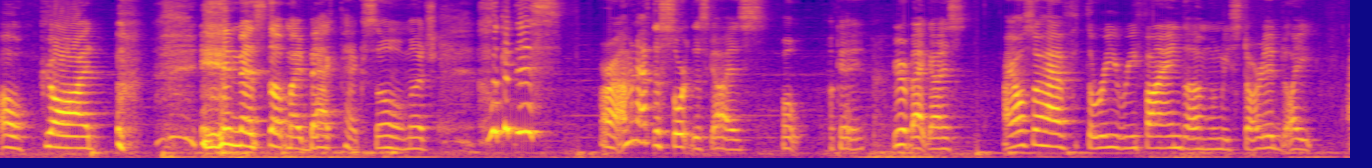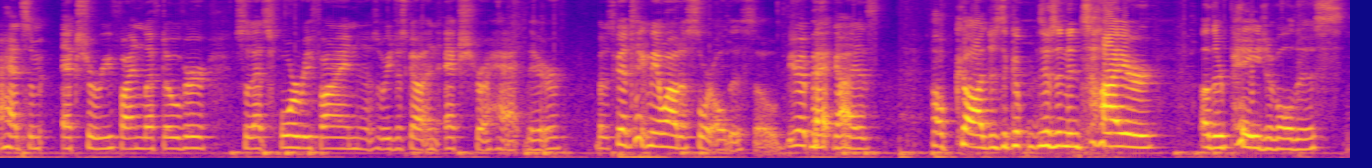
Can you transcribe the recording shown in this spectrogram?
Oh god. it messed up my backpack so much. Look at this. Alright, I'm gonna have to sort this, guys. Oh, okay. Be right back, guys. I also have three refined um, when we started. Like, I had some extra refined left over, so that's four refined. So we just got an extra hat there. But it's gonna take me a while to sort all this, so be right back, guys. Oh god, there's a there's an entire other page of all this.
